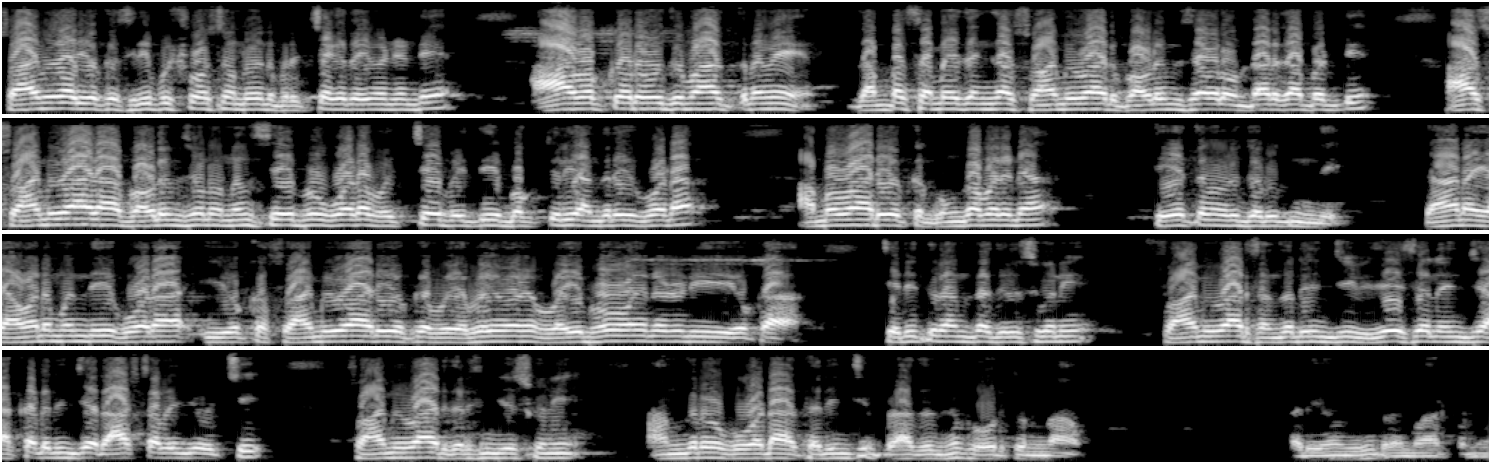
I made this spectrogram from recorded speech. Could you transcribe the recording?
స్వామివారి యొక్క శ్రీ పుష్పోత్సవంలోని ప్రత్యేకత ఏమిటంటే ఆ ఒక్క రోజు మాత్రమే దంప సమేతంగా స్వామివారు పౌర్ణమి సేవలు ఉంటారు కాబట్టి ఆ స్వామివారు ఆ పౌర్ణమి సేవలు ఉన్నంతసేపు కూడా వచ్చే ప్రతి భక్తులు అందరికీ కూడా అమ్మవారి యొక్క గుంగమరిన తీర్థం జరుగుతుంది. కాన యవన మంది కూడా ఈ యొక్క స్వామివారి యొక్క వైభవ వైభవమైనటువంటి ఈ యొక్క చరిత్ర అంతా తెలుసుకుని స్వామివారి సందర్శించి విదేశాల నుంచి అక్కడి నుంచి రాష్ట్రాల నుంచి వచ్చి స్వామివారి దర్శనం చేసుకుని అందరూ కూడా తరించి ప్రార్థన కోరుతున్నాం. హరి ఓం బ్రహ్మార్పణ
